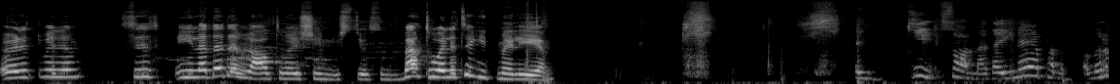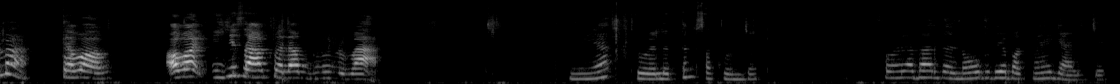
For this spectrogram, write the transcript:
Öğretmenim siz iğnede de mi altıma işeyin istiyorsunuz? Ben tuvalete gitmeliyim. E, Git sonra da iğne yapalım. Olur mu? Tamam. Ama iki saat falan dururum ha. Niye? Tuvalette mi saklanacak? Sonra ben de ne oldu diye bakmaya gelecek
